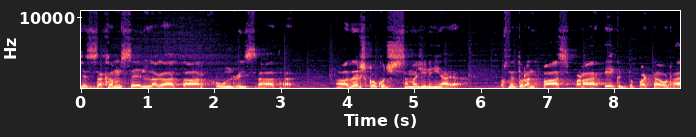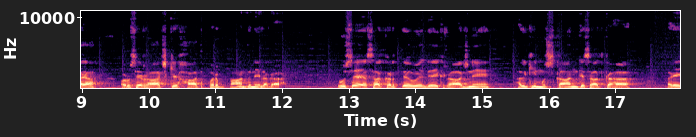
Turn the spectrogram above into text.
जिस जख्म से लगातार खून रीस रहा था। आदर्श को कुछ समझ ही नहीं आया। उसने तुरंत पास पड़ा एक दुपट्टा उठाया और उसे राज के हाथ पर बांधने लगा। उसे ऐसा करते हुए देख राज ने हल्की मुस्कान के साथ कहा, अरे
